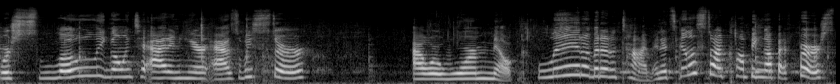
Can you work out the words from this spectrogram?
we're slowly going to add in here as we stir our warm milk, little bit at a time. And it's gonna start clumping up at first,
